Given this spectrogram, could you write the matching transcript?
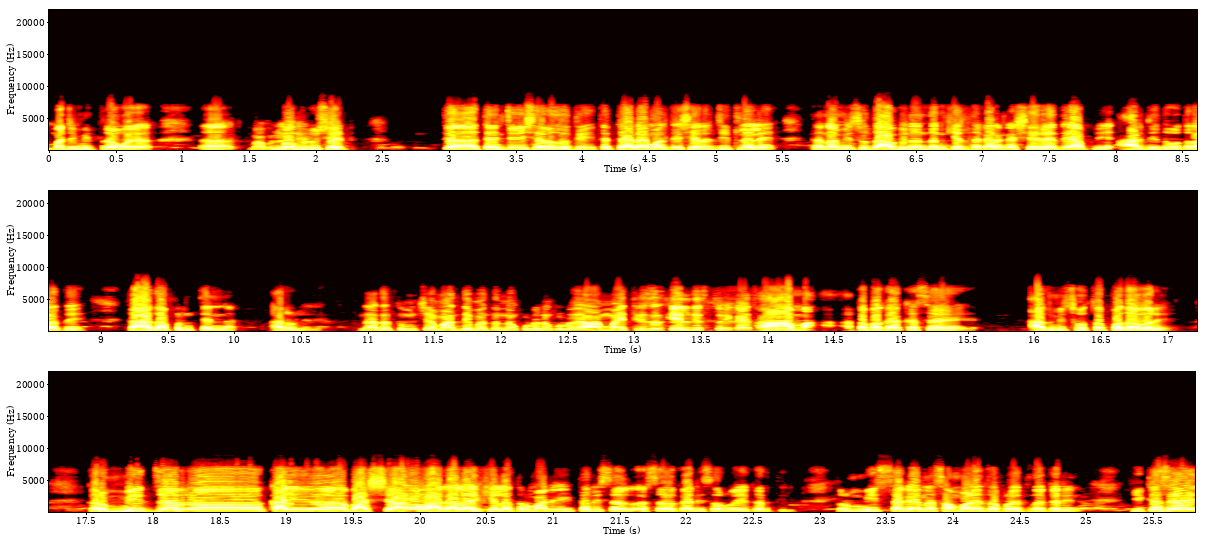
माझे मित्र बबलू शेठ. त्या- त्यांची शर्यत होती. तर त्या टायमाला ते शर्यत जिंकलेले. त्यांना मी सुद्धा अभिनंदन केलं कारण का शर्यत आपली हारजीत होत राहते. तर आज आपण त्यांना हरवलेले दादा तुमच्या माध्यमातून कुठं ना कुठं हा मैत्रीचाच खेळ दिसतोय. काय? हा आता बघा कसं आहे. आज मी स्वतः पदावर आहे. कारण मीच जर काही अं, भाष्या वागायला हे केलं तर माझे इतरही सह- सहकारी सर्व हे करतील. तर मीच सगळ्यांना सांभाळण्याचा प्रयत्न करीन की कसं आहे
